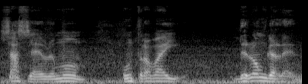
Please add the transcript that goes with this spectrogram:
Ça, c'est vraiment un travail de longue haleine.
